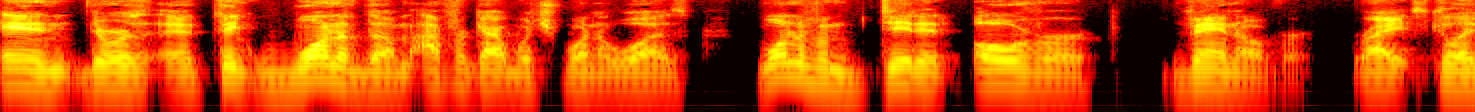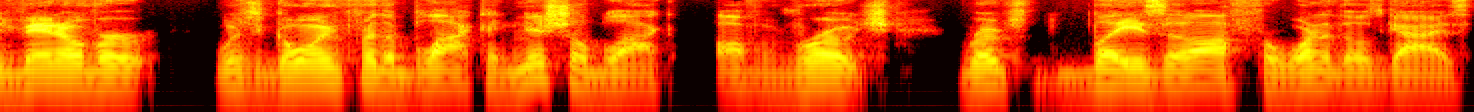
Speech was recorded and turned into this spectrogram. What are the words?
And there was, I think, one of them, I forgot which one it was. One of them did it over Vanover, right? Like Vanover was going for the block, initial block off of Roach. Roach lays it off for one of those guys,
